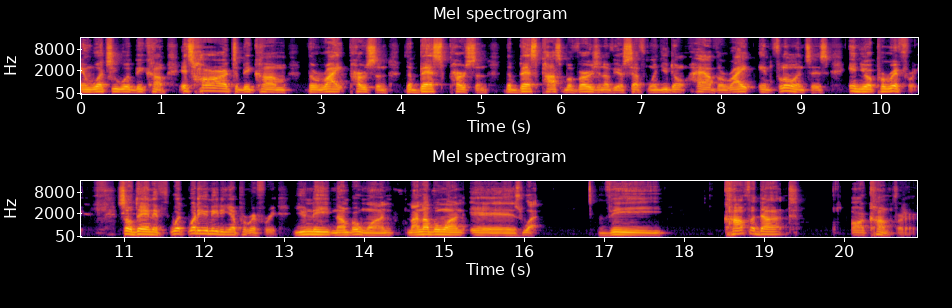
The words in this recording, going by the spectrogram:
in what you will become. It's hard to become the right person, the best person, the best possible version of yourself when you don't have the right influences in your periphery. So then if what what do you need in your periphery? You need number 1. My number 1 is what? The confidant or comforter.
